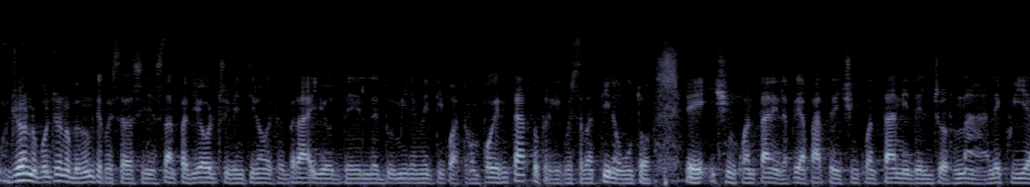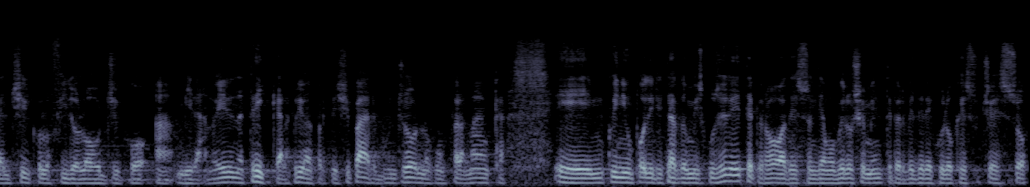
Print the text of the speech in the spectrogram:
Buongiorno, buongiorno, benvenuti a questa rassegna stampa di oggi, 29 febbraio del 2024. Un po' in ritardo perché questa mattina ho avuto eh, i 50 anni, la prima parte dei 50 anni del giornale qui al Circolo Filologico a Milano. Elena Tricca, la prima a partecipare, buongiorno con Framanca, eh, quindi un po' di ritardo mi scuserete, però adesso andiamo velocemente per vedere quello che è successo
